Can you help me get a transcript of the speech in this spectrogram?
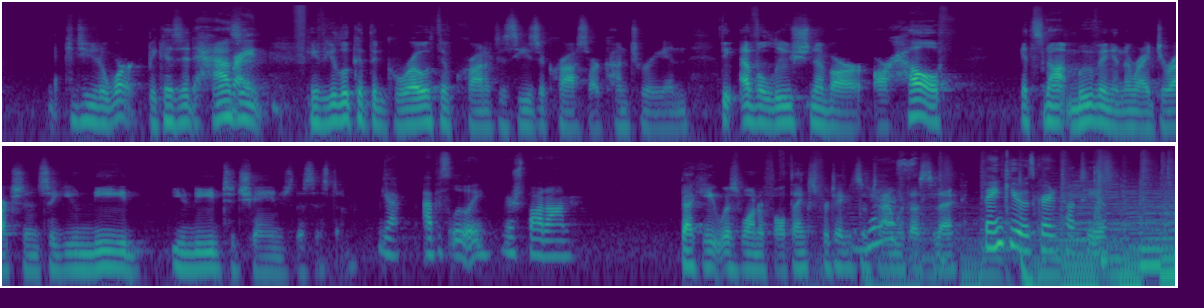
continue to work because it hasn't Right. if you look at the growth of chronic disease across our country and the evolution of our, our health it's not moving in the right direction so you need you need to change the system Yeah, absolutely. You're spot on. becky it was wonderful thanks for taking some time with us today Thank you. It was great to talk to you.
